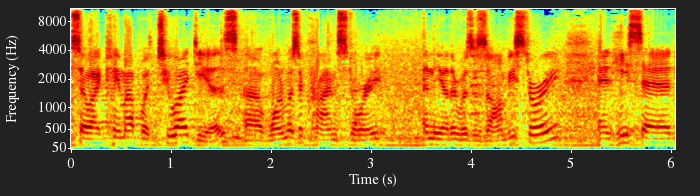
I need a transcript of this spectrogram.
So I came up with two ideas. Uh, one was a crime story, and the other was a zombie story. And he said,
